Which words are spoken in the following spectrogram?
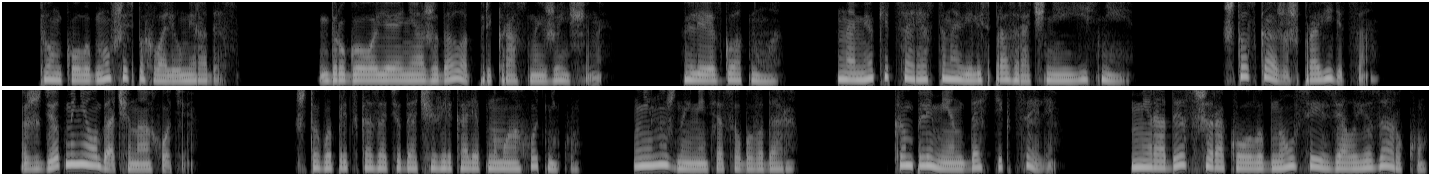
— тонко улыбнувшись, похвалил Миродес. «Другого я и не ожидал от прекрасной женщины». Лея сглотнула. Намеки царя становились прозрачнее и яснее. «Что скажешь, провидица? Ждет меня удача на охоте. Чтобы предсказать удачу великолепному охотнику, не нужно иметь особого дара. Комплимент достиг цели. Миродес широко улыбнулся и взял ее за руку,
